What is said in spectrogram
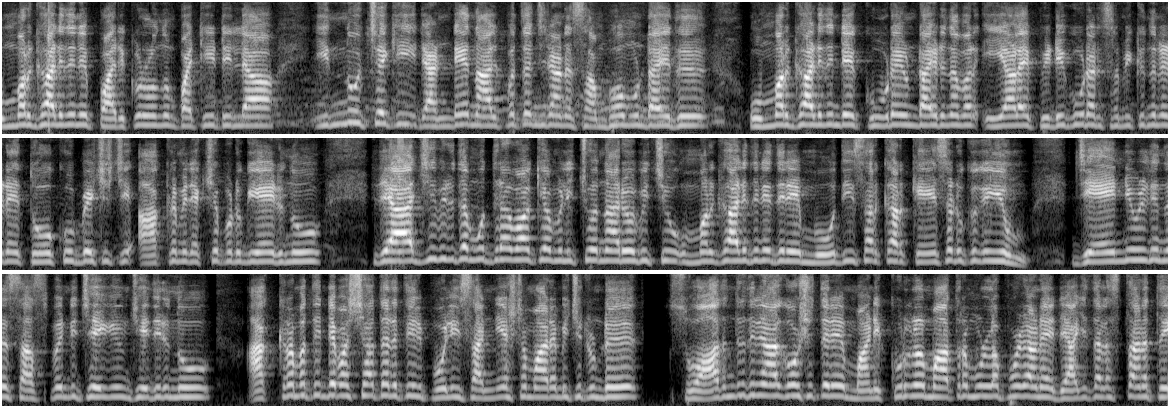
ഉമ്മർ ഖാലിദിന് പരിക്കുകളൊന്നും പറ്റിയിട്ടില്ല. ഇന്ന് ഉച്ചയ്ക്ക് രണ്ടേ നാൽപ്പത്തഞ്ചിനാണ് സംഭവം ഉണ്ടായത് ഉമ്മർ ഖാലിദിന്റെ കൂടെ ഉണ്ടായിരുന്നവർ ഇയാളെ പിടികൂടാൻ ശ്രമിക്കുന്നതിനിടെ തോക്കുപേക്ഷിച്ച് ആക്രമി രക്ഷപ്പെടുകയായിരുന്നു. രാജ്യവിരുദ്ധ മുദ്രാവാക്യം വിളിച്ചുവെന്നാരോപിച്ച് ഉമ്മർ ഖാലിദിനെതിരെ മോദി സർക്കാർ കേസെടുക്കുകയും ജെ എൻ യുവിൽ നിന്ന് സസ്പെൻഡ് ചെയ്യുകയും ചെയ്തിരുന്നു. അക്രമത്തിന്റെ പശ്ചാത്തലത്തിൽ പോലീസ് അന്വേഷണം ആരംഭിച്ചിട്ടുണ്ട്. സ്വാതന്ത്ര്യദിനാഘോഷത്തിന് മണിക്കൂറുകൾ മാത്രമുള്ളപ്പോഴാണ് രാജ്യ തലസ്ഥാനത്ത്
